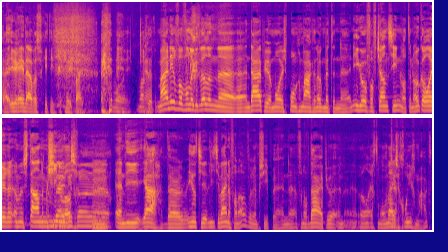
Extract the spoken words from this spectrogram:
ja, iedereen daar was kritisch. Dat is feit. Mooi, mag ja. het. Maar in ieder geval vond ik het wel een... Uh, en daar heb je een mooie sprong gemaakt. En ook met een, een Igor Vovchancin, wat toen ook alweer een, een staande machine een was. Gewoon, mm. En die, ja, daar hield je, liet je weinig van over in principe. En uh, vanaf daar heb je een, wel echt een onwijze ja. groei gemaakt.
